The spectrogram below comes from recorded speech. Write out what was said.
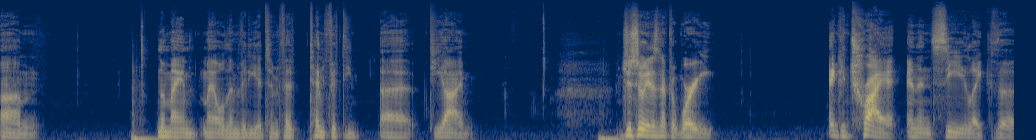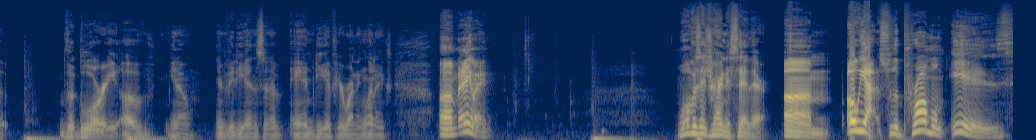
um, no, my my old NVIDIA 1050 uh, Ti, just so he doesn't have to worry and can try it and then see like the the glory of you know NVIDIA instead of AMD if you're running Linux. Um, anyway, what was I trying to say there? Um, oh yeah, so the problem is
